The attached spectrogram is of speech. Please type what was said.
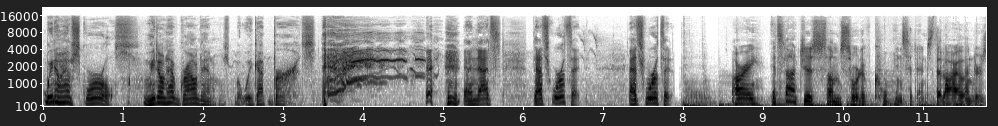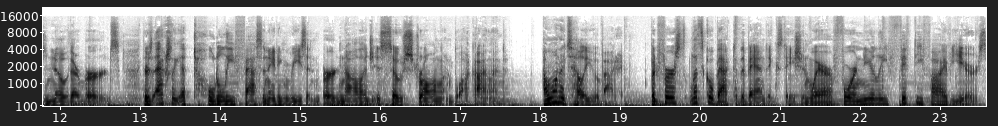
We don't have squirrels. We don't have ground animals, but we got birds. and that's that's worth it. That's worth it. Ari, it's not just some sort of coincidence that islanders know their birds. There's actually a totally fascinating reason bird knowledge is so strong on Block Island. I want to tell you about it. But first, let's go back to the banding station where, for nearly 55 years,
